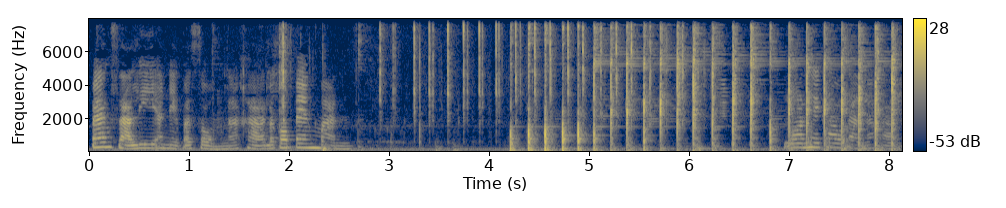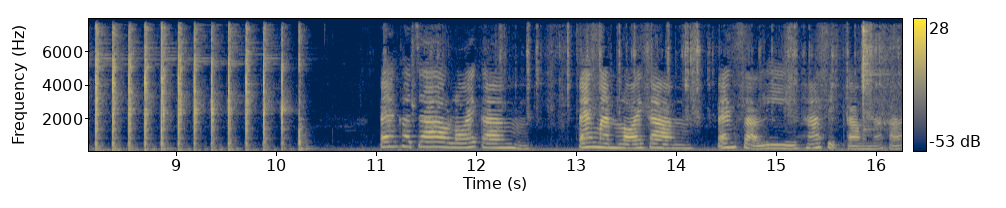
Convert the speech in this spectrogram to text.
แป้งสาลีอเนกประสงค์นะคะ แล้วก็แป้งมันร่อนให้เข้ากันนะคะ แป้งข้าวเจ้าร้อยกรัม แป้งมันร้อยกรัม แป้งสาลีห้าสิบกรัมนะคะ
